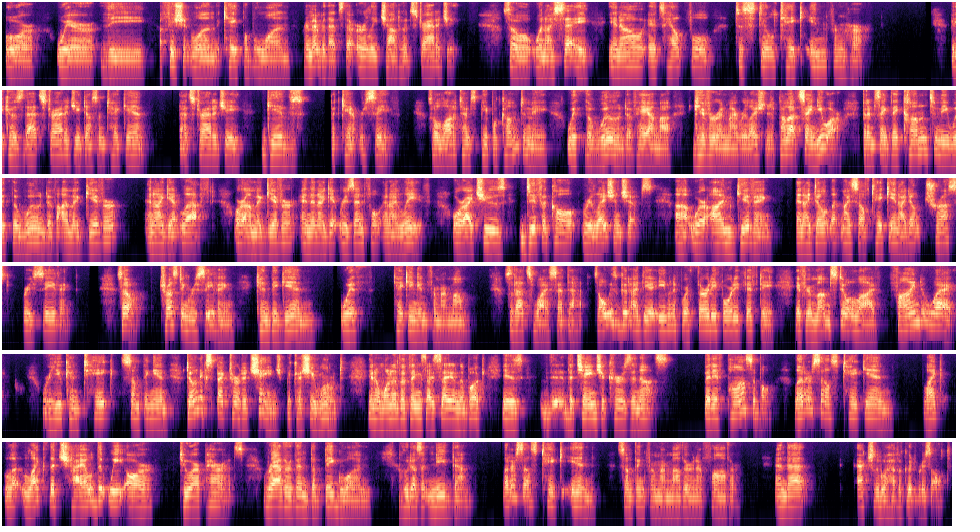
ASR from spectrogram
or we're the efficient one, the capable one, remember that's the early childhood strategy. So when I say, you know, it's helpful to still take in from her because that strategy doesn't take in. That strategy gives but can't receive. So a lot of times people come to me with the wound of, hey, I'm a giver in my relationship. I'm not saying you are, but I'm saying they come to me with the wound of I'm a giver and I get left, or I'm a giver and then I get resentful and I leave, or I choose difficult relationships uh, where I'm giving and I don't let myself take in. I don't trust receiving. So, trusting receiving can begin with taking in from our mom. So that's why I said that. It's always a good idea, even if we're 30, 40, 50, if your mom's still alive, find a way where you can take something in. Don't expect her to change because she won't. You know, one of the things I say in the book is the, the change occurs in us. But if possible, let ourselves take in, like, like the child that we are to our parents, rather than the big one who doesn't need them. Let ourselves take in something from our mother and our father, and that actually will have a good result.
